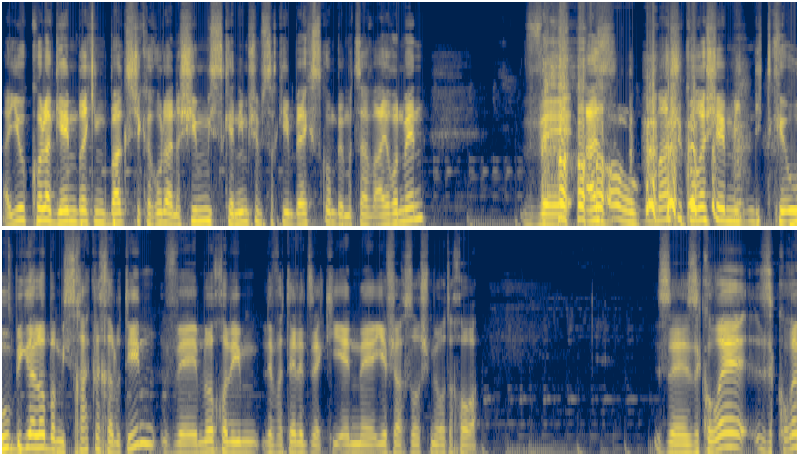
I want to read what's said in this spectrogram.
היו כל ה-game breaking bugs שקרו לאנשים מסכנים שמשחקים ב-XCOM במצב Ironman, ואז משהו קורה שהם נתקעו בגללו במשחק לחלוטין, והם לא יכולים לבטל את זה, כי אין, אה, אי אפשר לחזור שמירות אחורה. זה, זה קורה, זה קורה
